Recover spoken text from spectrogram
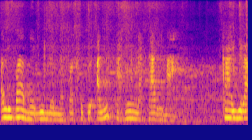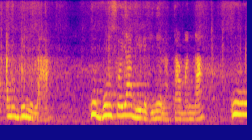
alu ba me lu men na parce que alu tani na talima. Ka yira alu dinu la. Ku bonsoya de la Guinée la tamanna ku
